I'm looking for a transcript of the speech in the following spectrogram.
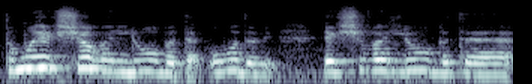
Тому, якщо ви любите удові, якщо ви любите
